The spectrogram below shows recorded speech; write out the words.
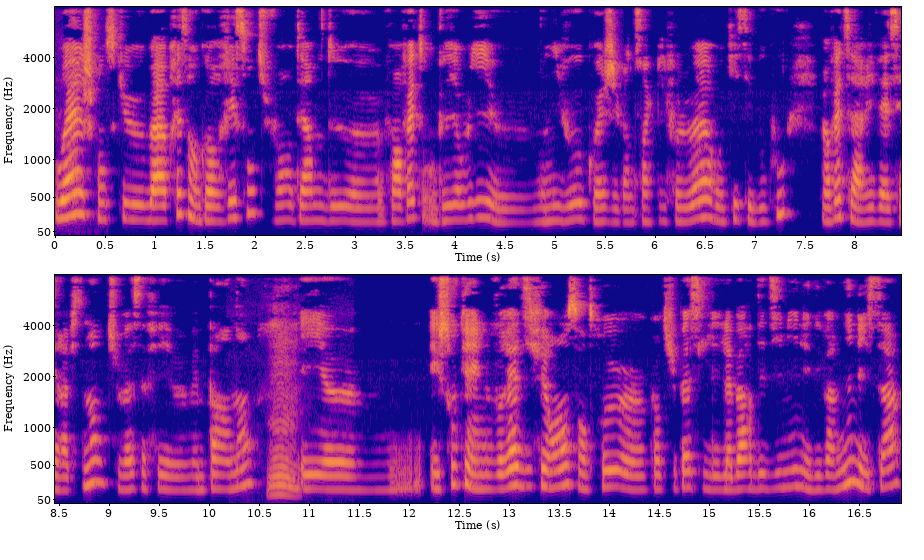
Ouais, je pense que bah après c'est encore récent, tu vois, en termes de. Euh, enfin en fait, on peut dire oui, euh, mon niveau, quoi, j'ai 25 000 followers, ok, c'est beaucoup, mais en fait ça arrive assez rapidement, tu vois, ça fait euh, même pas un an, hmm. et et je trouve qu'il y a une vraie différence entre quand tu passes la barre des 10 000 et des 20 000 et ça,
